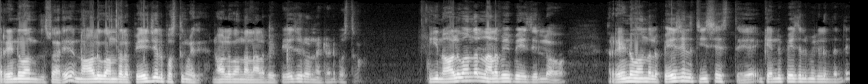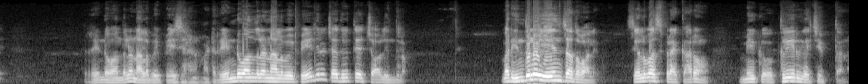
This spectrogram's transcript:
రెండు వందల సారీ నాలుగు వందల పేజీల పుస్తకం ఇది. నాలుగు వందల నలభై పేజీలు ఉన్నటువంటి పుస్తకం. ఈ నాలుగు వందల నలభై పేజీల్లో రెండు వందల పేజీలు తీసేస్తే ఇంకెన్ని పేజీలు మిగిలిందంటే రెండు వందల నలభై పేజీలు అనమాట రెండు వందల నలభై పేజీలు చదివితే చాలు ఇందులో. మరి ఇందులో ఏం చదవాలి? సిలబస్ ప్రకారం మీకు క్లియర్గా చెప్తాను.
